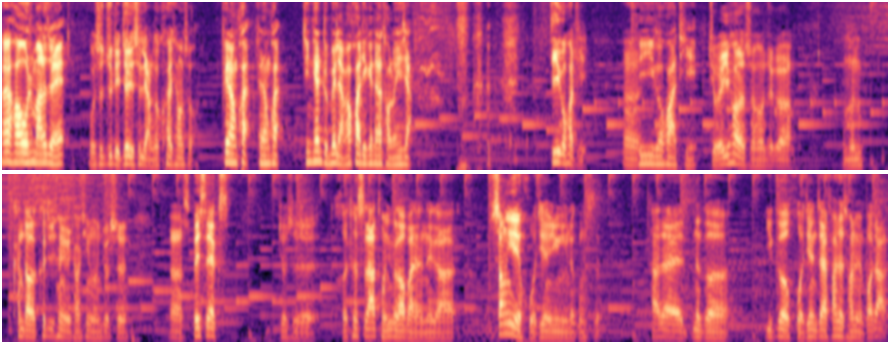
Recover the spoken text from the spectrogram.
大家好，我是马德嘴，我是居里，这里是两个快枪手。非常快，非常快。今天准备两个话题跟大家讨论一下。第一个话题，嗯、第一个话题，九月一号的时候，这个我们看到了科技圈有一条新闻，就是呃，SpaceX 就是和特斯拉同一个老板的那个商业火箭运营的公司，他在那个一个火箭在发射场里面爆炸了。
